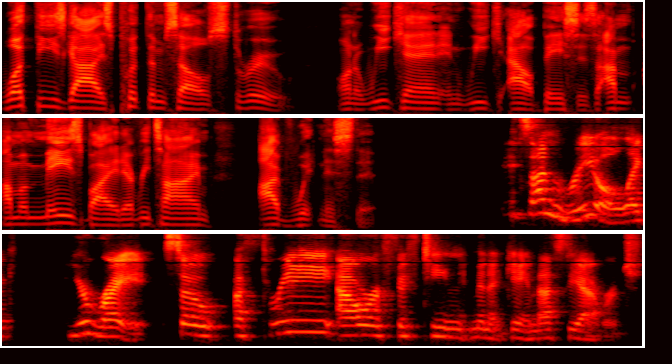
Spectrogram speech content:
what these guys put themselves through on a weekend and week out basis. I'm I'm amazed by it every time I've witnessed it. It's unreal. Like you're right. So a 3 hour 15 minute game, that's the average.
